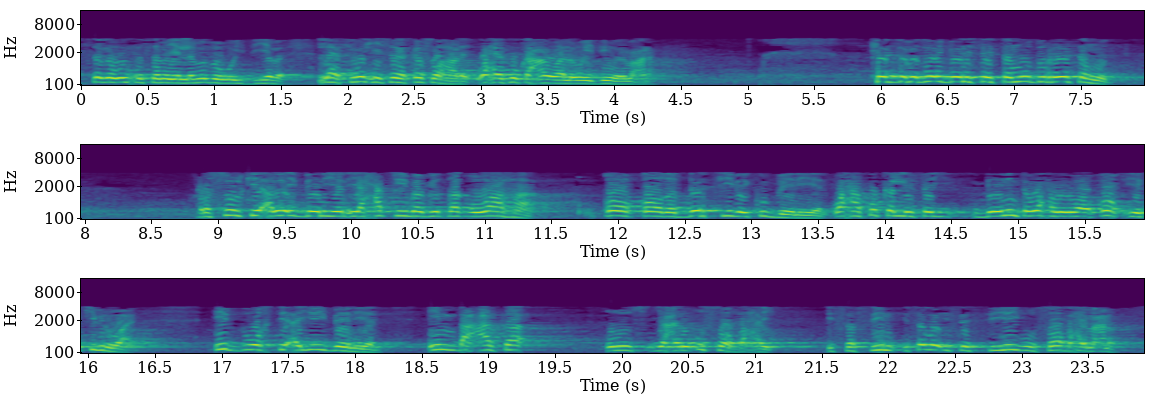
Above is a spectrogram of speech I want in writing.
Isaga wuxuu sameeye lamaba weydiiyaba. Laakiin wixii isaga ka soo haray waxay ku kacaan waa la weydiin wey macna kadabad way beenisay samuudu reer samuud. Rasuulkii allay beeniyeen iyo xaqiiba bitaqwaaha qooqooda dartiibay ku beeniyeen. Waxaa ku kalifay beeninta waxa wey waa qooq iyo kibir waay id wakti ayay beeniyeen. In bacasa uu yani u soo baxay. Isa isagoo isa siiyey buu soo baxay macnaha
